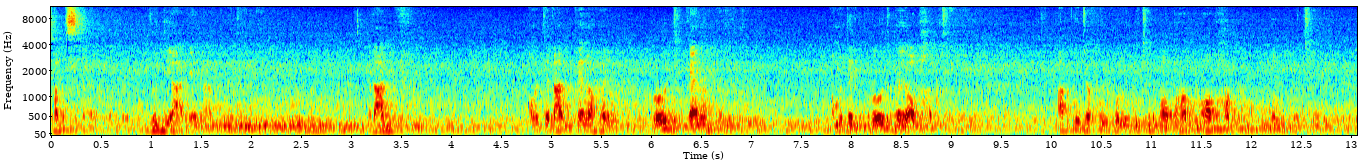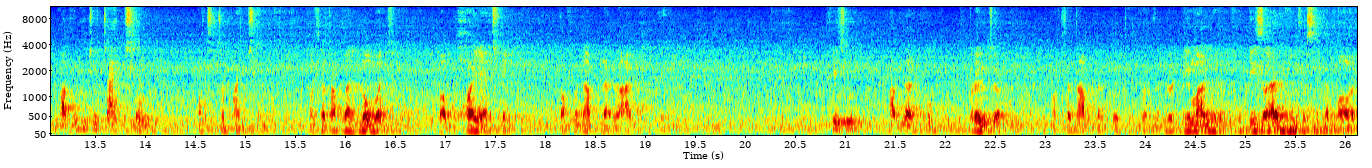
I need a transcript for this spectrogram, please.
সাবস্ক্রাইব করবে, যদি আগে না রাগ, আমাদের রাগ কেন হয়? ক্রোধ কেন হয়? আমাদের ক্রোধ হয় অভাব আপনি যখন কোনো কিছুর অভাব অভাব বোধ করছেন, আপনি কিছু চাইছেন অথচ পাচ্ছেন না। অর্থাৎ আপনার লোভ আছে বা ভয় আছে, তখন আপনার রাগ হবে। কিছু আপনার খুব প্রয়োজন, অর্থাৎ আপনার প্রতি কতগুলো ডিমান্ড হচ্ছে ডিজায়ার হচ্ছে সেটা পাওয়ার,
